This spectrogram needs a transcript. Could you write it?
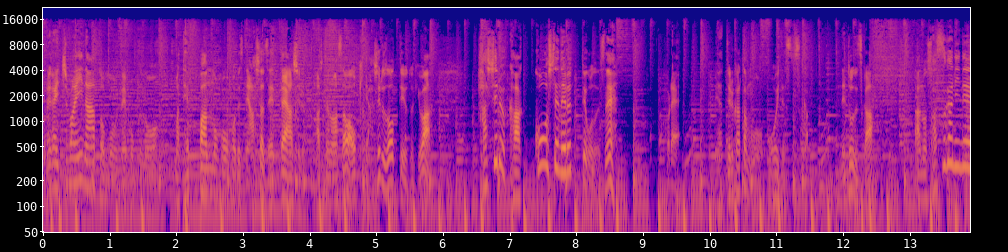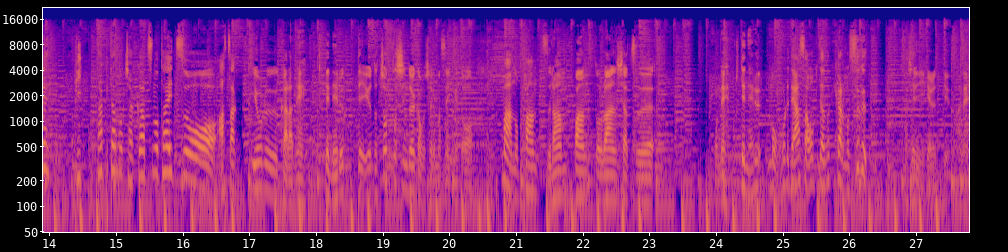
これが一番いいなと思うね僕の、まあ、鉄板の方法ですね。明日絶対走る。明日の朝は起きて走るぞっていう時は走る格好をして寝るってことですね。これやってる方も多いですか？ねどうですか？あのさすがにねピッタピタの着圧のタイツを朝夜からね着て寝るっていうとちょっとしんどいかもしれませんけどまああのパンツランパンとランシャツをね着て寝る。もうこれで朝起きた時からもすぐ走りに行けるっていうのがね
